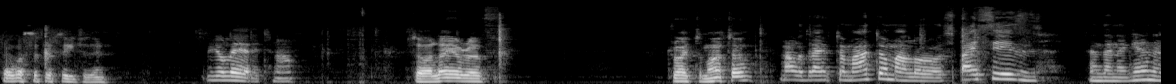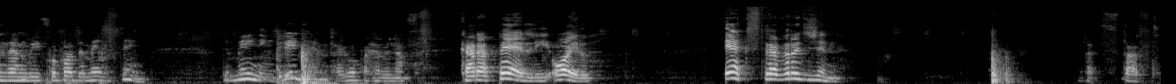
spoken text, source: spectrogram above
So what's the procedure then? You layer it now. So a layer of dried tomato. Malo dry tomato, malo spices, and then again, and then we forgot the main thing. The main ingredient, I hope I have enough. Carapelli oil. Extra virgin. Let's start.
